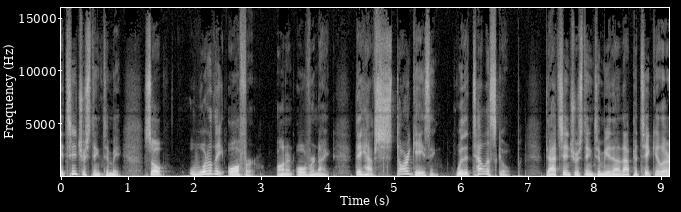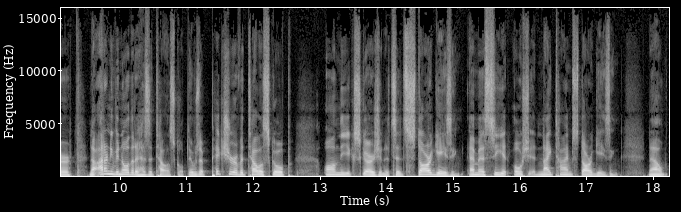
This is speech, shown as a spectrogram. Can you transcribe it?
it's interesting to me. So what do they offer on an overnight? They have stargazing with a telescope. That's interesting to me. Now that particular now i don't even know that it has a telescope. There was a picture of a telescope on the excursion. It said stargazing msc at ocean nighttime stargazing. Now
